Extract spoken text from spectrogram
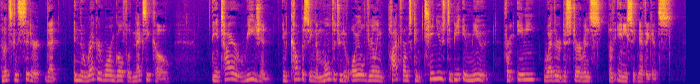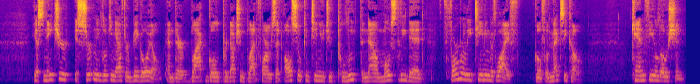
And let's consider that in the record warm Gulf of Mexico, the entire region encompassing the multitude of oil drilling platforms continues to be immune from any weather disturbance of any significance. Yes, nature is certainly looking after big oil and their black gold production platforms that also continue to pollute the now mostly dead, formerly teeming with life, Gulf of Mexico. Canfield Ocean,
